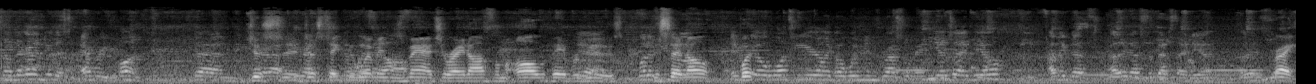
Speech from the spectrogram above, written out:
So if they're gonna do this every month. Then Just uh, just take the women's match right off from all the pay per Yeah. views. But if Just you send all. if But you go once a year like a women's WrestleMania type deal, I think that's I think that's the best idea. Right,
